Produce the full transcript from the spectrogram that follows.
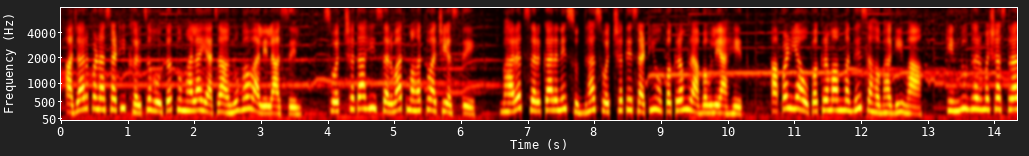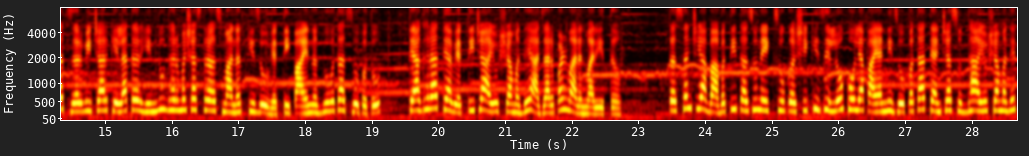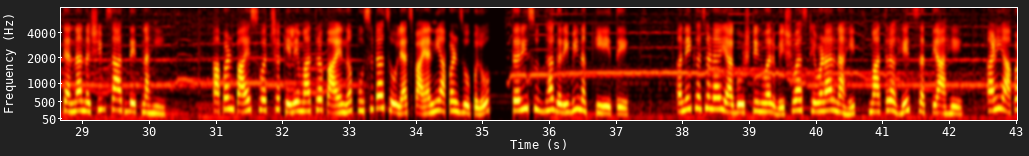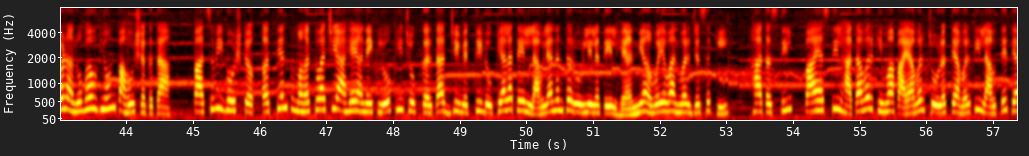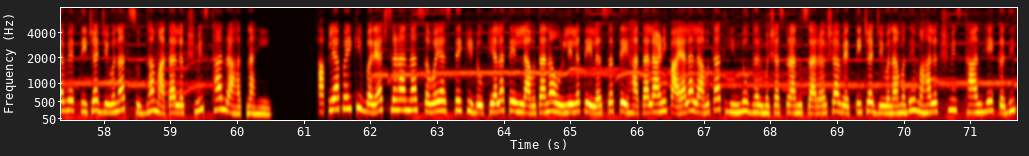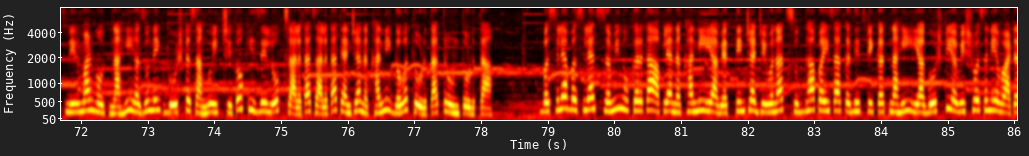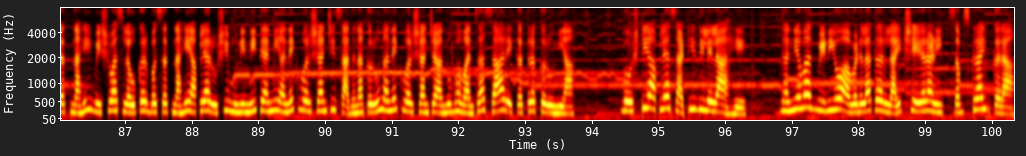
आजारपणासाठी खर्च होतं तुम्हाला याचा अनुभव आलेला असेल. स्वच्छता ही सर्वात महत्वाची असते. भारत सरकारने सुद्धा स्वच्छतेसाठी उपक्रम राबवले आहेत. आपण या उपक्रमांमध्ये सहभागी व्हा. हिंदू धर्मशास्त्रात जर विचार केला तर हिंदू धर्मशास्त्र अस मानत की जो व्यक्ती पाय न धुवताच झोपतो त्या घरात त्या व्यक्तीच्या आयुष्यामध्ये आजारपण वारंवार येतं. तसंच या बाबतीत अजून एक चूक अशी की जे लोक ओल्या पायांनी झोपतात त्यांच्या सुद्धा आयुष्यामध्ये त्यांना नशीब साथ देत नाही. आपण पाय स्वच्छ केले मात्र पाय न पुसताच ओल्याच पायांनी आपण झोपलो तरी सुद्धा गरिबी नक्की येते. अनेक जण या गोष्टींवर विश्वास ठेवणार नाहीत मात्र हेच सत्य आहे. आणि आपण अनुभव घेऊन पाहू शकता. पाचवी गोष्ट अत्यंत महत्वाची आहे अनेक लोक ही चूक करतात जी व्यक्ती डोक्याला तेल लावल्यानंतर उरलेलं तेल हे अन्य अवयवांवर जसं की हात असतील पाय असतील हातावर किंवा पायावर चोळत ती लावते त्या व्यक्तीच्या जीवनात सुद्धा माता लक्ष्मी स्थान राहत नाही. आपल्यापैकी बऱ्याच जणांना सवय असते की डोक्याला तेल लावताना उरलेलं तेल असं ते हाताला आणि पायाला लावतात. हिंदू धर्मशास्त्रानुसार अशा व्यक्तीच्या जीवनामध्ये महालक्ष्मी स्थान हे कधीच निर्माण होत नाही. अजून एक गोष्ट सांगू इच्छितो की जे लोक चालता चालता त्यांच्या नखांनी गवत तोडतात तृण तोडता बसल्या बसल्याच जमीन उकरता आपल्या नखांनी या व्यक्तींच्या जीवनात सुद्धा पैसा कधीच टिकत नाही. या गोष्टी अविश्वसनीय वाटत नाही. विश्वास लवकर बसत नाही. आपल्या ऋषी मुनींनी त्यांनी अनेक वर्षांची साधना करून अनेक वर्षांच्या अनुभवांचा सार एकत्र करून या गोष्टी आपल्यासाठी दिलेला आहे. धन्यवाद. व्हिडिओ आवडला तर लाईक शेअर आणि सबस्क्राईब करा.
